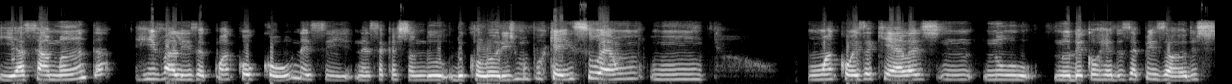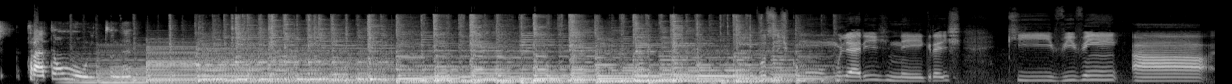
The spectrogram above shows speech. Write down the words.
E a Samantha rivaliza com a Coco nesse, nessa questão do, do colorismo, porque isso é um, um, uma coisa que elas, no, no decorrer dos episódios, tratam muito, né? Vocês, como mulheres negras, que vivem a,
